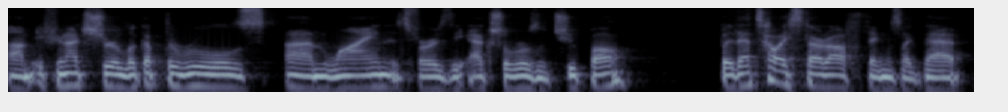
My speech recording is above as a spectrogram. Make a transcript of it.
um, if you're not sure, look up the rules online as far as the actual rules of tchoukball. But that's how I start off things like that.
